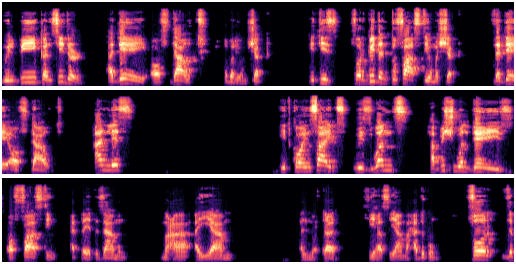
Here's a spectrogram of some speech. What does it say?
will be considered a day of doubt. It is forbidden to fast Yom Shak, the day of doubt, unless it coincides with one's habitual days of fasting حتى يتزامن مع أيام المعتاد فيها صيام أحدكم for the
